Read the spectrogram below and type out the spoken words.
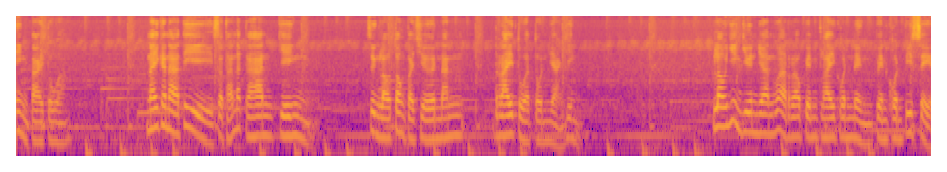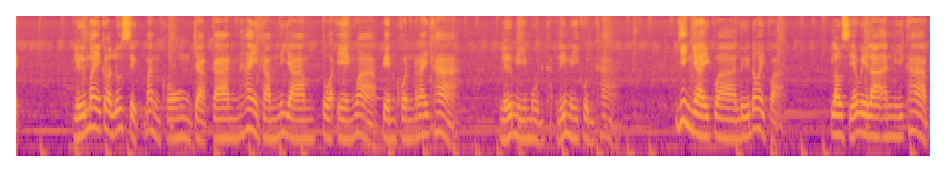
นิ่งตายตัว ในขณะที่สถานการณ์จริง ซึ่งเราต้องเผชิญนั้นไร้ตัวตนอย่างยิ่ง เรายิ่งยืนยันว่าเราเป็นใครคนหนึ่งเป็นคนพิเศษ หรือไม่ก็รู้สึกมั่นคงจากการให้คำนิยามตัวเองว่าเป็นคนไร้ค่า หรือมีมูลหรือมีคุณค่า ยิ่งใหญ่กว่าหรือด้อยกว่า เราเสียเวลาอันมีค่าไป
